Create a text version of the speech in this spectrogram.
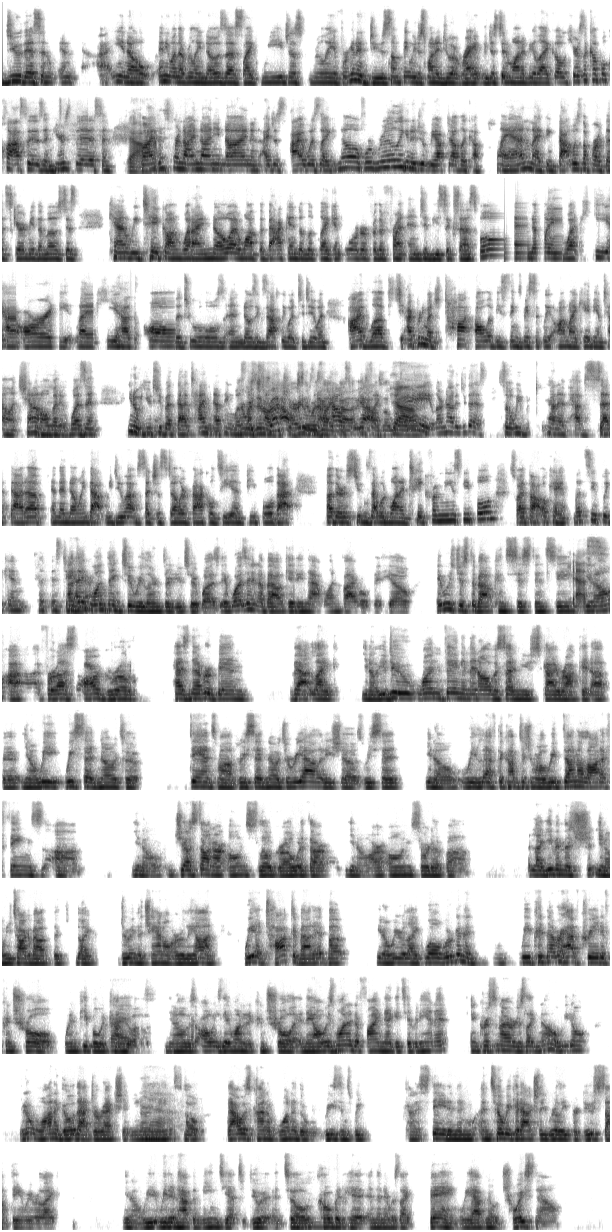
do this? And and uh, you know, anyone that really knows us, like we just really, if we're going to do something, we just want to do it right. We just didn't want to be like, oh, here's a couple classes and here's this and Yeah. buy this for nine ninety nine. And I just, I was like, no, if we're really going to do it, we have to have like a plan. And I think that was the part that scared me the most is can we take on what I know I want the back end to look like in order for the front end to be successful? And knowing what he had already, like he has all the tools and knows exactly what to do. And I've loved, I pretty much taught all of these things basically on my KBM talent channel, but it wasn't, you know, YouTube at that time, nothing was, was like in our house. structured. It It was, in our like, house. uh, it was yeah, it like, Yeah. hey, learn how to do this. So we kind of have set that up. And then knowing that we do have such a stellar faculty and people that other students that would want to take from these people. So I thought, okay, let's see if we can put this together. I think one thing too we learned through YouTube was it wasn't about getting that one viral video. It was just about consistency. Yes. You know, uh, for us, our growth has never been that like you know you do one thing and then all of a sudden you skyrocket up. Uh, you know, we we said no to dance moms. We said no to reality shows. We said you know we left the competition world. We've done a lot of things. Um, you know, just on our own slow grow with our you know our own sort of. Um, like even the sh- you know we talk about the like doing the channel early on. We had talked about it but you know we were like well we're gonna we could never have creative control when people would come to us. You know it was always they wanted to control it and they always wanted to find negativity in it and chris and i were just like no we don't we don't want to go that direction you know what i mean? So that was kind of one of the reasons we kind of stayed and then until we could actually really produce something we were like you know we, we didn't have the means yet to do it until Mhm. covid hit and then it was like bang we have no choice now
